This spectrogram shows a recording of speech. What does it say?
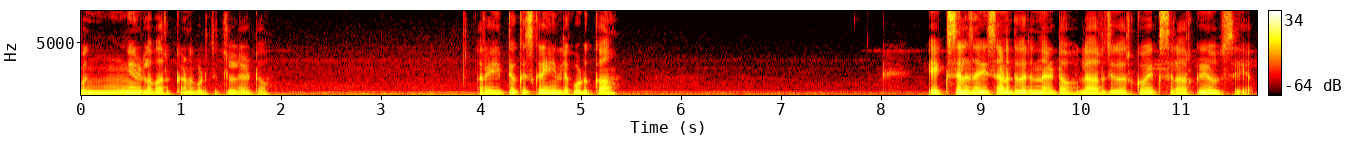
ഭംഗിയുള്ള വർക്കാണ് കൊടുത്തിട്ടുള്ളത് കേട്ടോ. റേറ്റൊക്കെ സ്ക്രീനിൽ കൊടുക്കാം. എക്സൽ സൈസാണ് ഇത് വരുന്നത് കേട്ടോ. ലാർജുകാർക്കും എക്സലാർക്കും യൂസ് ചെയ്യാം.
